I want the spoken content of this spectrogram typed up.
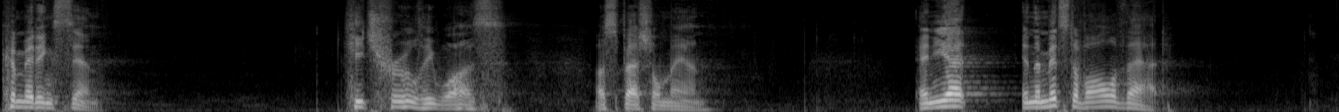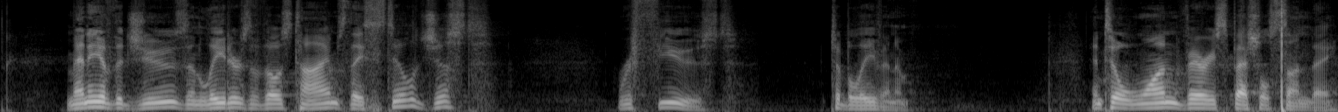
committing sin. He truly was a special man. And yet, in the midst of all of that, many of the Jews and leaders of those times, they still just refused to believe in him. Until one very special Sunday,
